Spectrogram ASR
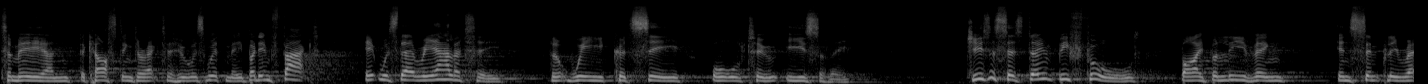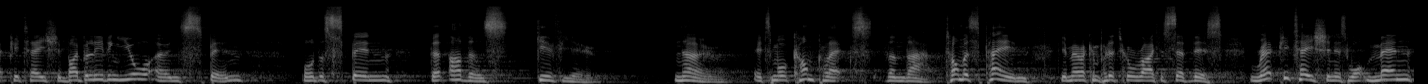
to me and the casting director who was with me. But in fact, it was their reality that we could see all too easily. Jesus says, Don't be fooled by believing in simply reputation, by believing your own spin or the spin that others give you. No, it's more complex than that. Thomas Paine, the American political writer, said this Reputation is what men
